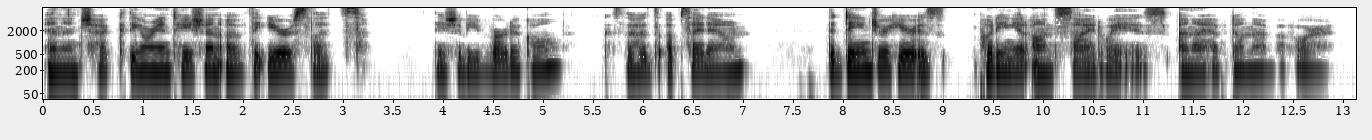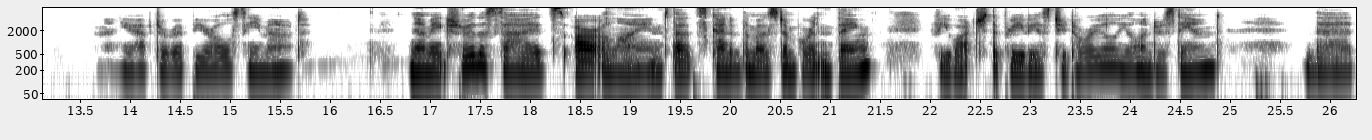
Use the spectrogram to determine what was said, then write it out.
And then check the orientation of the ear slits. They should be vertical because the hood's upside down. The danger here is putting it on sideways, and I have done that before. And then you have to rip your whole seam out. Now make sure the sides are aligned. That's kind of the most important thing. If you watch the previous tutorial, you'll understand that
